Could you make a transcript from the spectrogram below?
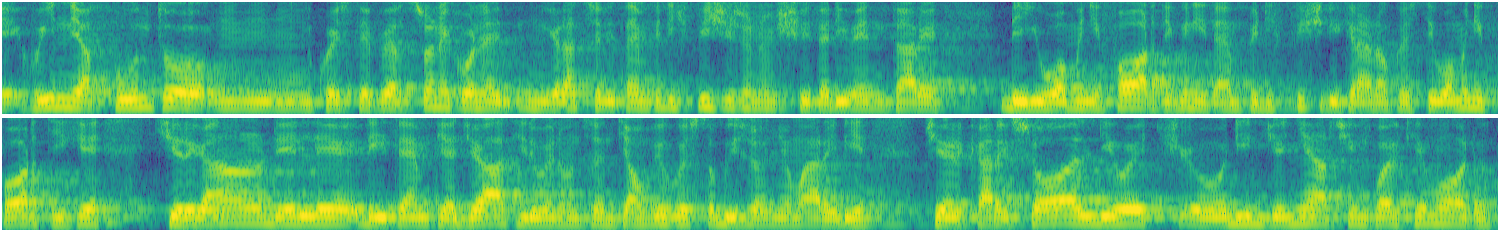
e quindi appunto mh, queste persone con, grazie ai tempi difficili sono riuscite a diventare degli uomini forti, quindi i tempi difficili creano questi uomini forti che ci regalano delle, dei tempi agiati dove non sentiamo più questo bisogno magari di cercare soldi o, o, di ingegnarci in qualche modo.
